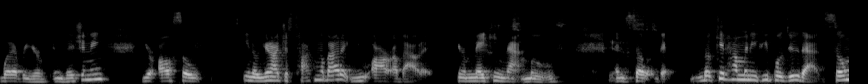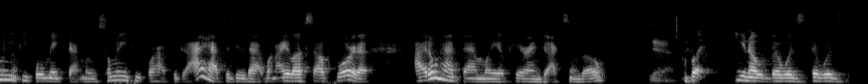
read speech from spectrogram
whatever you're envisioning, you're also, you know, you're not just talking about it, you are about it. You're making that move. And so th- look at how many people do that. So many people make that move. So many people have to do. I had to do that when I left South Florida. I don't have family up here in Jacksonville, yeah but you know there was there was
